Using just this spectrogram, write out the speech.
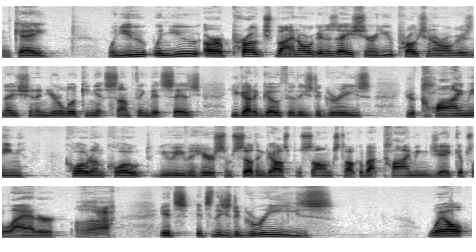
Okay? When you, when you are approached by an organization or you approach an organization and you're looking at something that says you got to go through these degrees, you're climbing, quote unquote, you even hear some Southern gospel songs talk about climbing Jacob's ladder. Ugh. It's, it's these degrees. Well,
